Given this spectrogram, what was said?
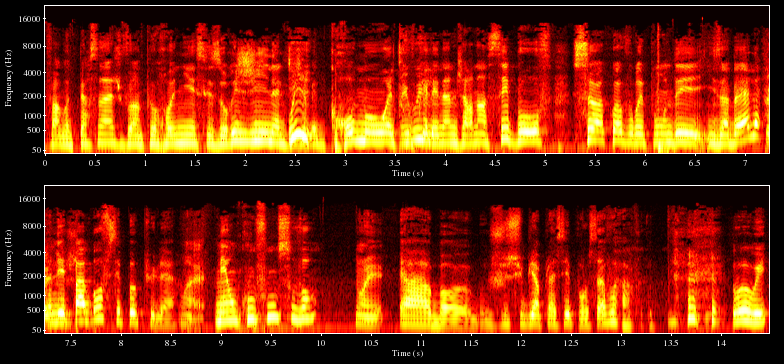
enfin, votre personnage veut un peu renier ses origines. Elle dit jamais de gros mots. Elle trouve oui. que les nains de jardin, c'est beauf. Ce à quoi vous répondez, Isabelle. Ce n'est pas beauf, c'est populaire. Mais on confond souvent. Oui. Ah, bah, je suis bien placée pour le savoir. oui, oui.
